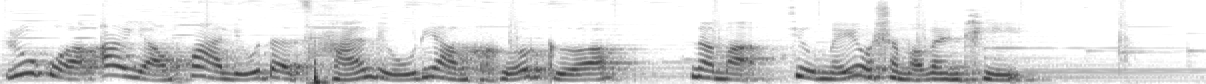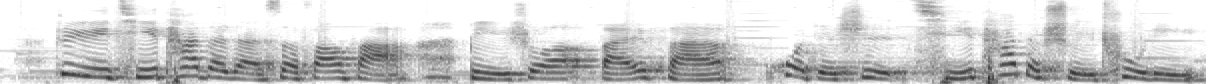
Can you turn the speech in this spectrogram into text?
如果二氧化硫的残留量合格，那么就没有什么问题。至于其他的染色方法，比如说白矾或者是其他的水处理，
